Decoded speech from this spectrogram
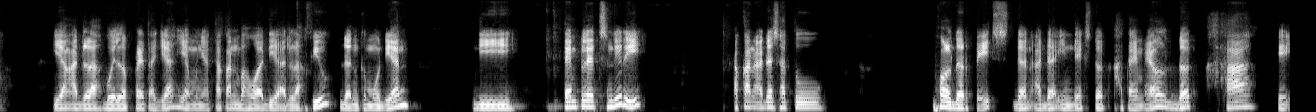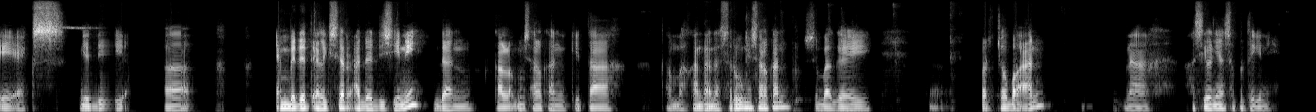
yang adalah boilerplate aja yang menyatakan bahwa dia adalah view dan kemudian di template sendiri akan ada satu folder page dan ada index.html.heex. Jadi uh, embedded elixir ada di sini dan kalau misalkan kita tambahkan tanda seru misalkan sebagai eh, percobaan, nah hasilnya seperti ini.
